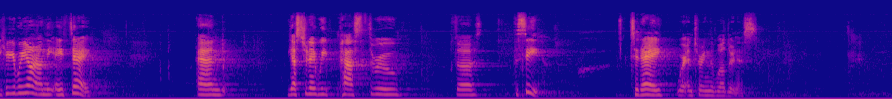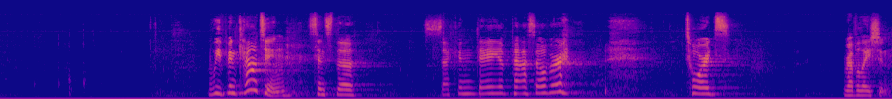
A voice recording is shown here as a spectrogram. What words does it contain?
here we are on the eighth day. And yesterday we passed through the, the sea. Today we're entering the wilderness. We've been counting since the second day of Passover towards Revelation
